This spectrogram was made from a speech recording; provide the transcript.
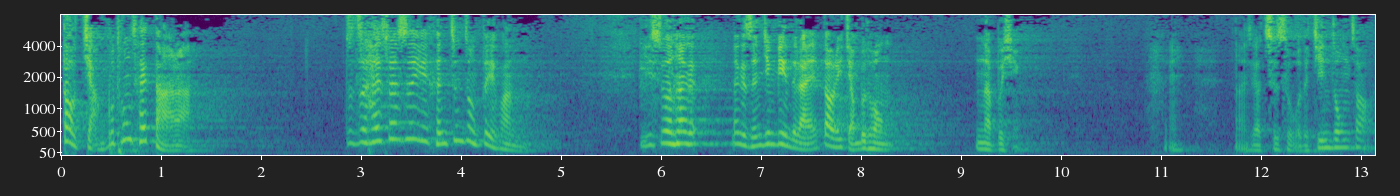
到讲不通才打啦，这这还算是一个很尊重对方。你说那个那个神经病的来，道理讲不通，那不行。那是要吃吃我的金钟罩，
